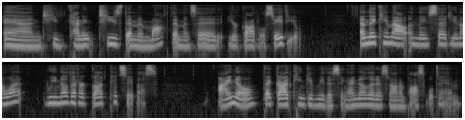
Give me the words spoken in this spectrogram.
And he kind of teased them and mocked them and said, Your God will save you. And they came out and they said, You know what? We know that our God could save us. I know that God can give me this thing. I know that it's not impossible to Him.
